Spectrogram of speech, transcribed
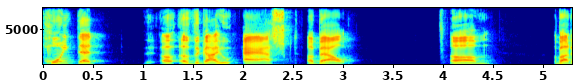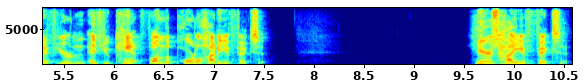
point that uh, of the guy who asked about um about if you're if you can't fund the portal, how do you fix it? Here's how you fix it.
